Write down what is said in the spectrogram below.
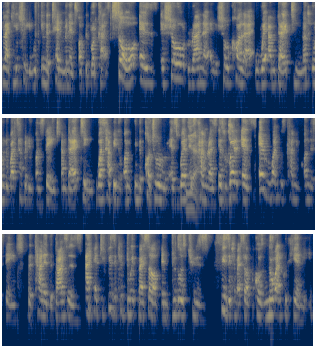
like literally within the 10 minutes of the broadcast. So, as a show runner and a show caller, where I'm directing not only what's happening on stage, I'm directing what's happening on in the control room as well yeah. as cameras, as well as everyone who's coming on the stage, the talent, the dancers. I had to physically do it myself and do those cues physically myself because no one could hear me.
